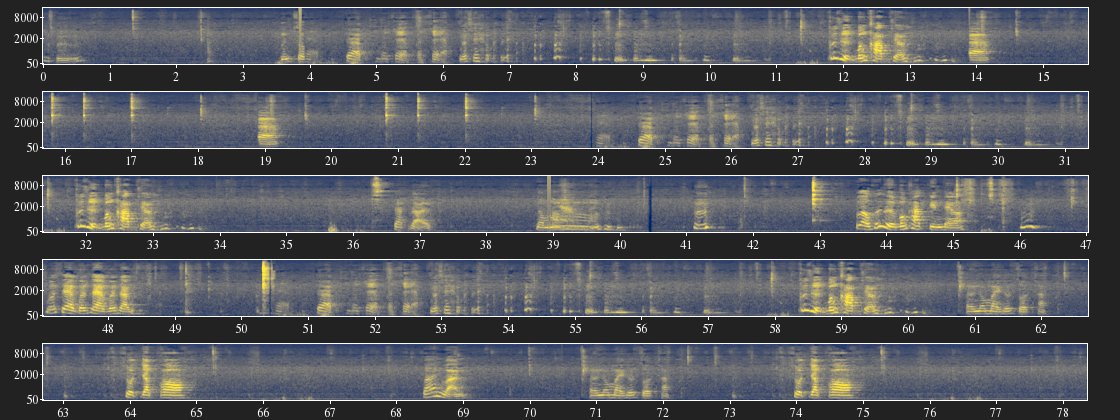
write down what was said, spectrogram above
อื้อหือ มันสดแซ่บบ่แซ่บก็แซ่บก็แซ่บแล้วก็สึกบังคับเถอะอ่าอ่าแซ่บแซ่บบ่แซ่บก็แซ่บก็แซ่บแล้วก็สึกบังคับเถอะ แซ่บหลายหน่อไม้หืมเราก็คือบังคับกินแต่ว่าหืมว่าแซ่บก็แซ่บว่าสั่งแซ่บแซ่บบ่แซ่บก็แซ่บก็แซ่บแล้วก็สึกบังคับเถอะเอาน้ำใหม่สดๆค่ะ สดจากกอ หวานหวานๆเอาน้ำใหม่สดๆค่ะ สดจากกอ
